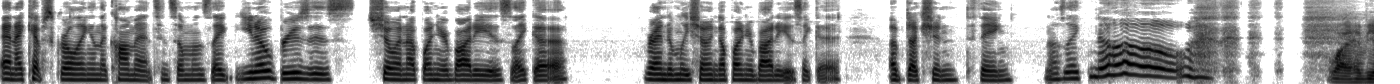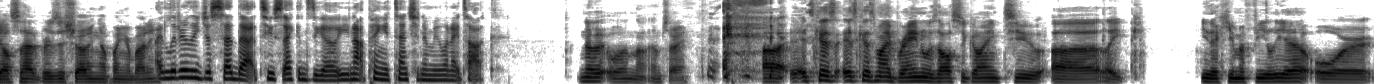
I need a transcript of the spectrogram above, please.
And I kept scrolling in the comments, and someone's like, you know, bruises showing up on your body is like a randomly showing up on your body is like a abduction thing. And I was like, no. Why have you also had bruises showing up on your body? I literally just said that two seconds ago. You're not paying attention to me when I talk. No, well, no. I'm sorry. Uh, it's because it's because my brain was also going to uh like either hemophilia or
